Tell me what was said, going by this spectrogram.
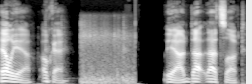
Hell yeah. Okay. Yeah, that that sucked.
